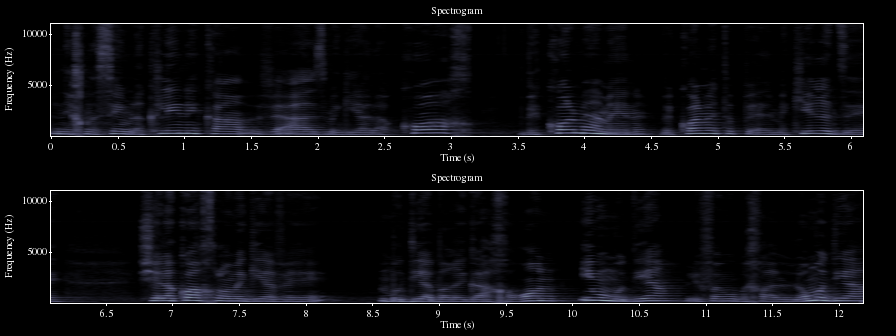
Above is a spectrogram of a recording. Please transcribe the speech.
נכנסים לקליניקה ואז מגיע לקוח וכל מאמן וכל מטפל מכיר את זה שלקוח לא מגיע ומודיע ברגע האחרון. אם הוא מודיע, לפעמים הוא בכלל לא מודיע,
